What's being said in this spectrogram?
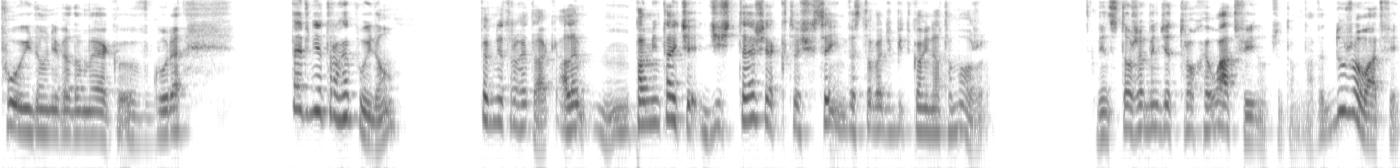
pójdą nie wiadomo jak w górę. Pewnie trochę pójdą. Pewnie trochę tak, ale mm, pamiętajcie, dziś też jak ktoś chce inwestować w bitcoina, to może. Więc to, że będzie trochę łatwiej, no, czy tam nawet dużo łatwiej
